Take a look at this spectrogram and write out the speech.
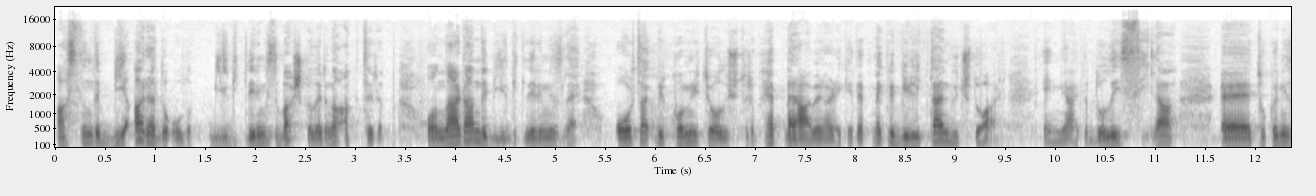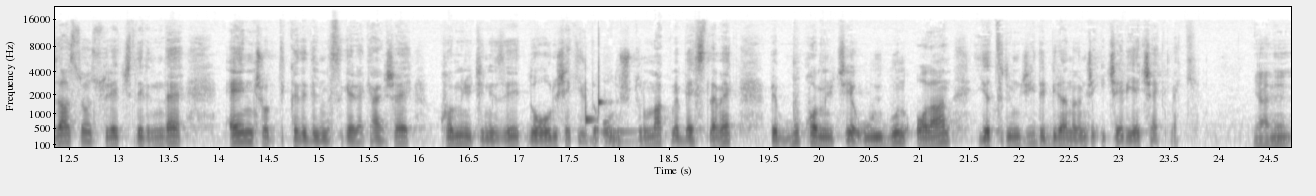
aslında bir arada olup bildiklerimizi başkalarına aktarıp onlardan da bildiklerimizle ortak bir komünite oluşturup hep beraber hareket etmek ve birlikten güç doğar en nihayetinde. Dolayısıyla e, tokenizasyon süreçlerinde en çok dikkat edilmesi gereken şey komünitenizi doğru şekilde oluşturmak ve beslemek ve bu komüniteye uygun olan yatırımcıyı da bir an önce içeriye çekmek. Yani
